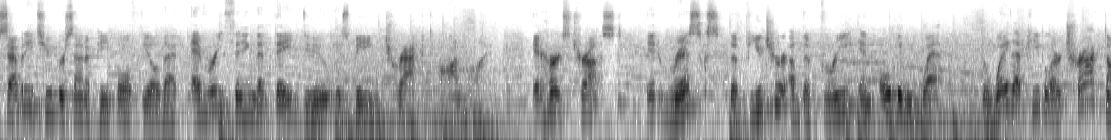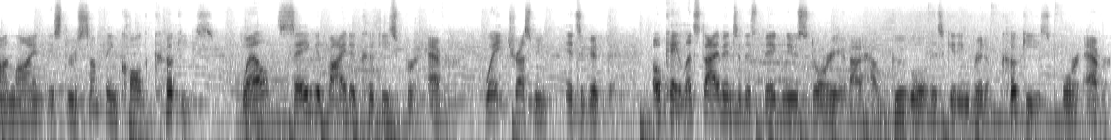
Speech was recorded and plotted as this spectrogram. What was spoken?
72% of people feel that everything that they do is being tracked online. It hurts trust. It risks the future of the free and open web. The way that people are tracked online is through something called cookies. Well, say goodbye to cookies forever. Wait, trust me, it's a good thing. Okay, let's dive into this big news story about how Google is getting rid of cookies forever.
